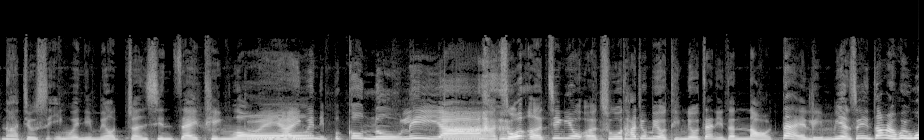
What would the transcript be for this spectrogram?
那就是因为你没有专心在听喽。对呀，因为你不够努力呀，左耳进右耳出，它就没有停留在你的脑袋里面，所以你当然会忘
